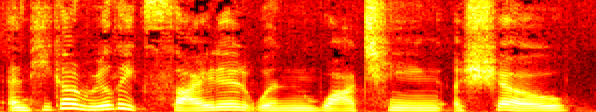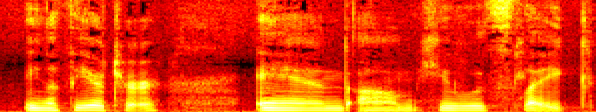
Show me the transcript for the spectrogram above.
and he got really excited when watching a show in a theater, and um, he was like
